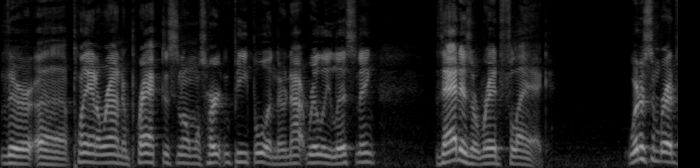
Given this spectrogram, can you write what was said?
they're uh, playing around in practice and almost hurting people and they're not really listening, that is a red flag. What are some red?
